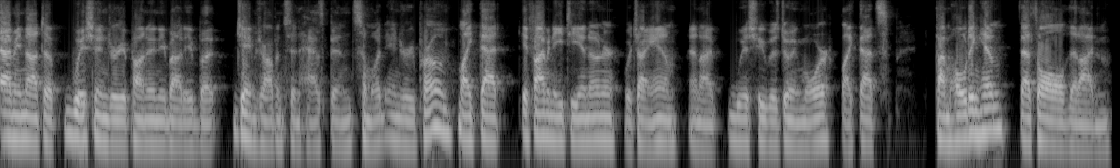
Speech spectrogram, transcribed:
I mean, not to wish injury upon anybody, but James Robinson has been somewhat injury prone. Like that, if I'm an Etienne owner, which I am, and I wish he was doing more, like that's if I'm holding him, that's all that I'm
